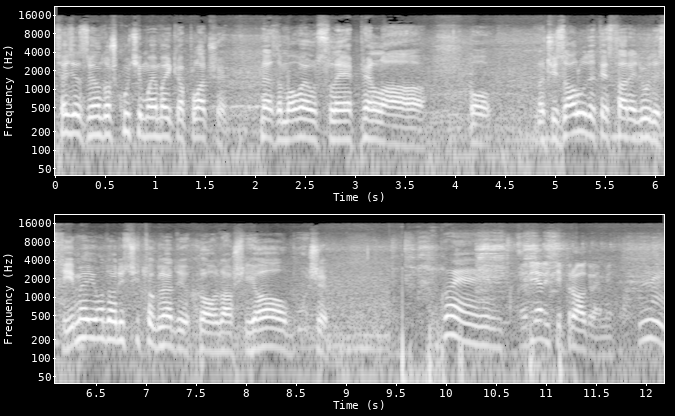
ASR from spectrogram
Sećam se, jedno došli kuće, moja majka plače, ne znam, ovo je oslepela, o, Znači, zalude te stare ljude s time i onda oni svi to gledaju kao, znaš, jao, bože. Koje je reality? Reality programi. Ne.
